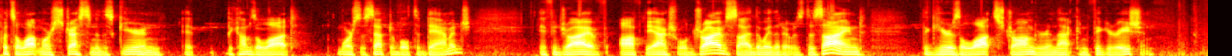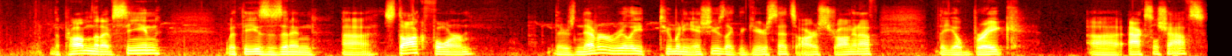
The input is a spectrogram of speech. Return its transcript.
puts a lot more stress into this gear and it becomes a lot more susceptible to damage. If you drive off the actual drive side, the way that it was designed, the gear is a lot stronger in that configuration. The problem that I've seen with these is that in uh, stock form, there's never really too many issues, like the gear sets are strong enough that you'll break uh, axle shafts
